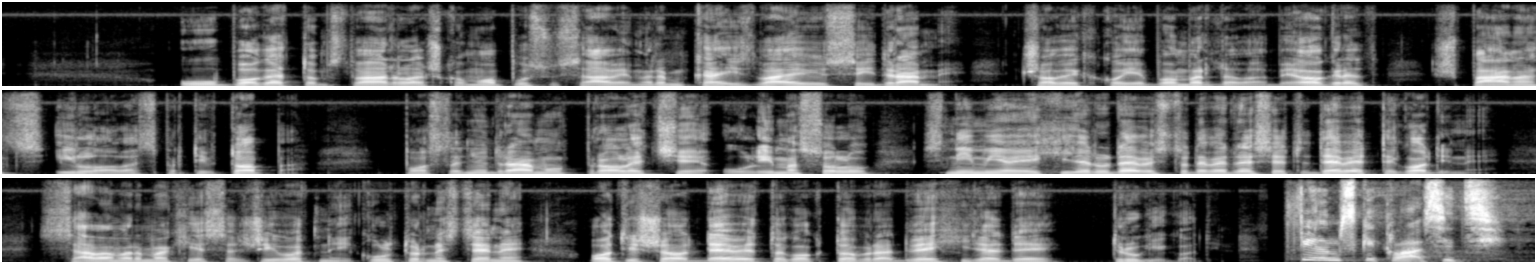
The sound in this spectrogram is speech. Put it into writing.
U bogatom stvaralačkom opusu Save Mrmka izdvajaju se i drame Čovek koji je bombardovao Beograd, Španac i Lovac protiv topa. Poslednju dramu, Proleće u Limasolu, snimio je 1999. godine. Sava Mrmak je sa životne i kulturne scene otišao 9. oktobra 2002. godine. Filmski klasici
